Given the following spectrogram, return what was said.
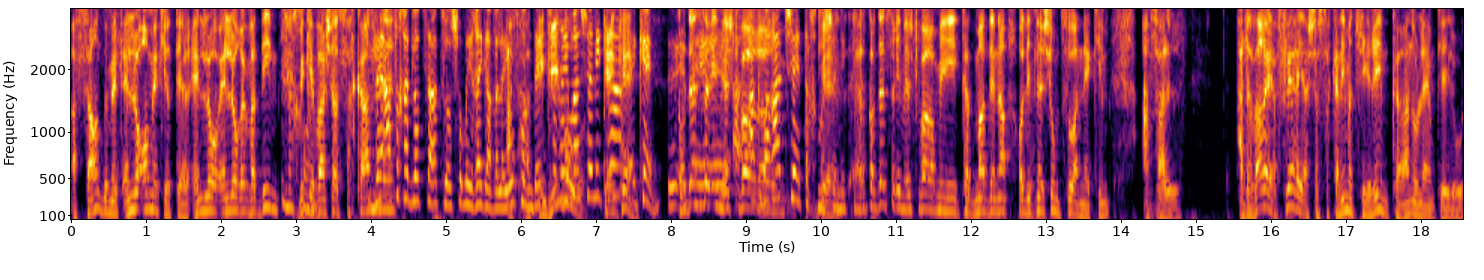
הסאונד באמת אין לו עומק יותר, אין לו, אין לו רבדים, נכון. מכיוון שהשחקן... ואף אחד לא צעק, לא שומע, רגע, אבל היו. קונדנסרים, הגיבו. מה שנקרא? כן, כן. קונדנסרים אה, יש כבר... הגברת שטח, מה כן, שנקרא. קונדנסרים יש כבר מקדמת דנא, עוד לפני שהומצאו הנקים, אבל... הדבר היפה היה שהשחקנים הצעירים, קראנו להם כאילו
